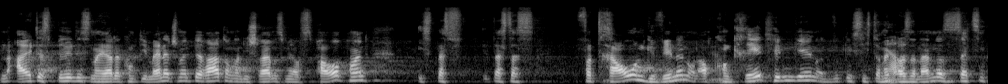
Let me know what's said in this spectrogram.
ein altes Bild ist, naja, da kommt die Managementberatung und die schreiben es mir aufs PowerPoint ist das, dass das Vertrauen gewinnen und auch ja. konkret hingehen und wirklich sich damit ja. auseinandersetzen.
